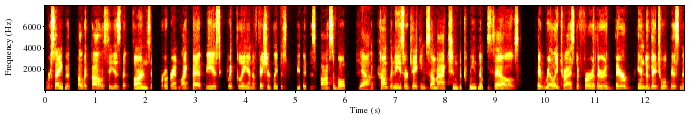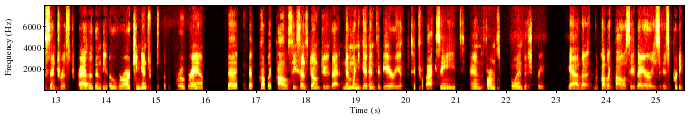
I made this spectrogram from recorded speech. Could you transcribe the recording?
we're saying that public policy is that funds and a program like that be as quickly and efficiently distributed as possible, yeah. companies are taking some action between themselves that really tries to further their individual business interest rather than the overarching interest of the program that, that public policy says don't do that. And then when you get into the area of potential vaccines and the pharmaceutical industry, yeah, the, the public policy there is, is pretty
